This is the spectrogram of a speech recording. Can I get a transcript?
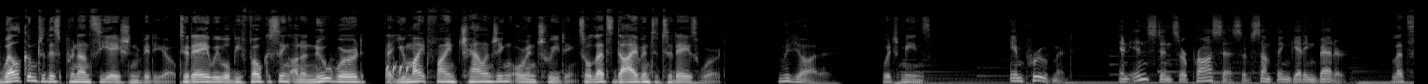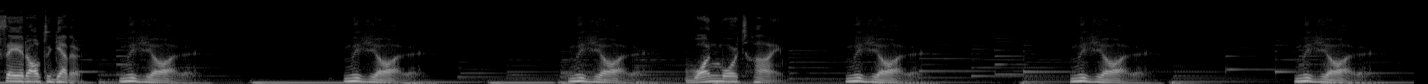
Welcome to this pronunciation video. Today we will be focusing on a new word that you might find challenging or intriguing. So let's dive into today's word, Melhora. which means, Improvement. An instance or process of something getting better. let's say it all together. Melhora. Melhora. Melhora. One more time. Melhora. Melhora. Melhora.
